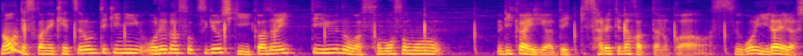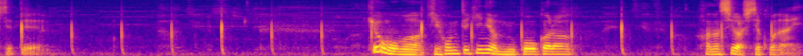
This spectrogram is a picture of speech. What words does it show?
何ですかね結論的に俺が卒業式行かないっていうのがそもそも理解ができされてなかったのかすごいイライラしてて。今日もまあ基本的には向こうから話はしてこない。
